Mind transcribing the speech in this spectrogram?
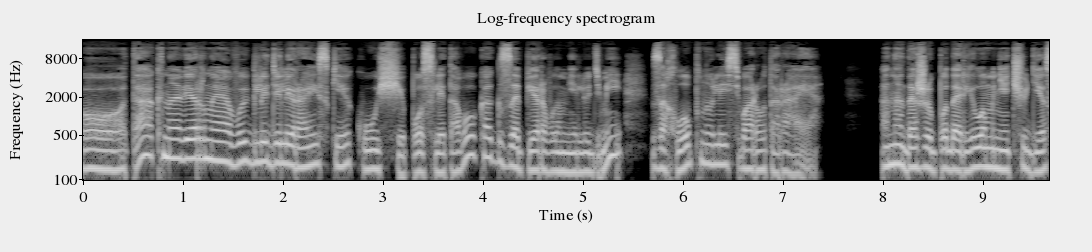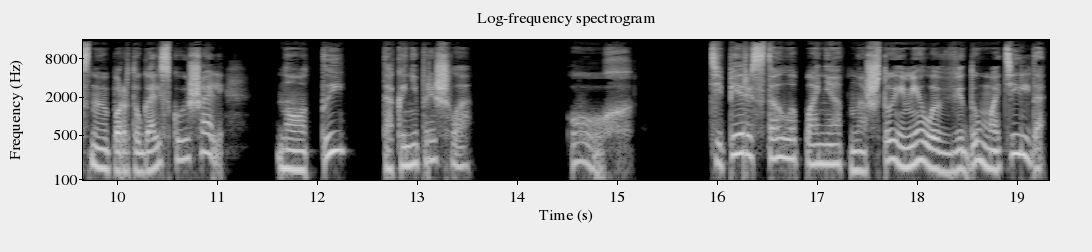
О, так, наверное, выглядели райские кущи после того, как за первыми людьми захлопнулись ворота рая. Она даже подарила мне чудесную португальскую шаль, но ты так и не пришла. Ох, Теперь стало понятно, что имела в виду Матильда,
